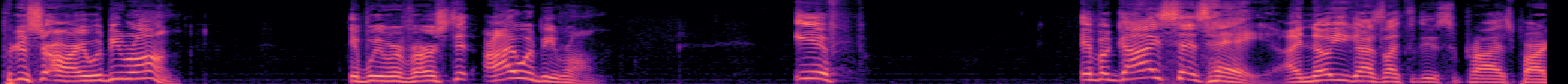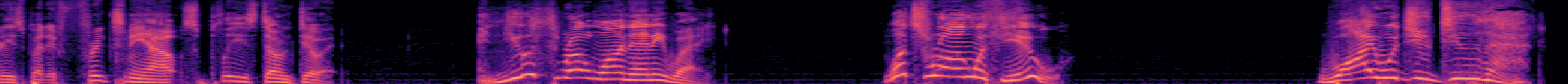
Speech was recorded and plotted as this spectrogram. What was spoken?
producer Ari would be wrong. If we reversed it, I would be wrong. If if a guy says, "Hey, I know you guys like to do surprise parties, but it freaks me out, so please don't do it," and you throw one anyway, what's wrong with you? Why would you do that?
